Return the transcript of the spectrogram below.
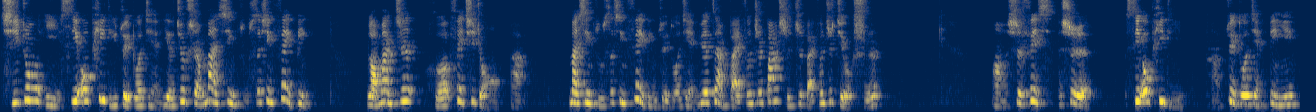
其中以 COPD 最多见，也就是慢性阻塞性肺病、老慢支和肺气肿啊，慢性阻塞性肺病最多见，约占百分之八十至百分之九十。啊，是肺是 COPD 啊，最多见病因。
